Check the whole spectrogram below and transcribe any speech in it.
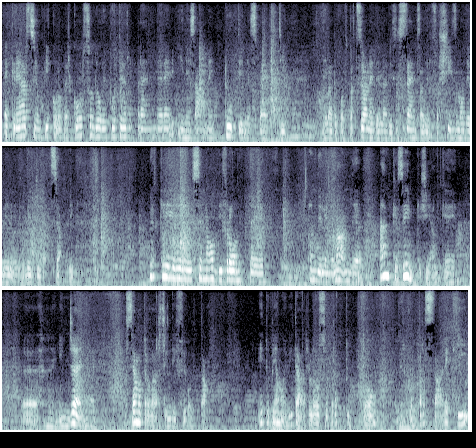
è crearsi un piccolo percorso dove poter prendere in esame tutti gli aspetti della deportazione, della resistenza, del fascismo, delle leggi razziali. Perché se no di fronte a delle domande anche semplici, anche eh, ingenue, possiamo trovarci in difficoltà e dobbiamo evitarlo soprattutto per contrastare chi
